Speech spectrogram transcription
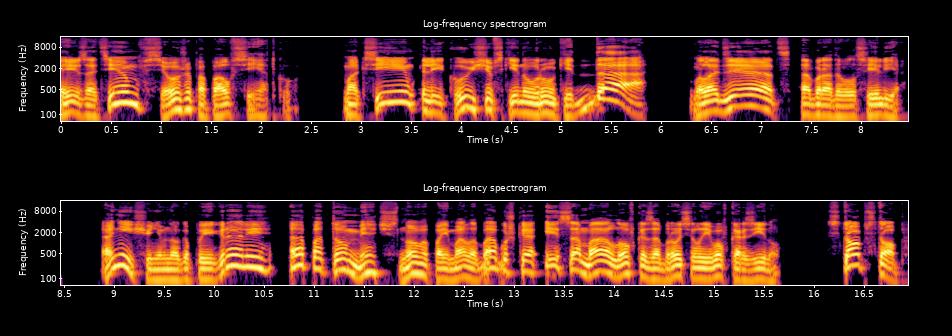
и затем все же попал в сетку. Максим ликующе вскинул руки. «Да! Молодец!» — обрадовался Илья. Они еще немного поиграли, а потом мяч снова поймала бабушка и сама ловко забросила его в корзину. «Стоп, стоп!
